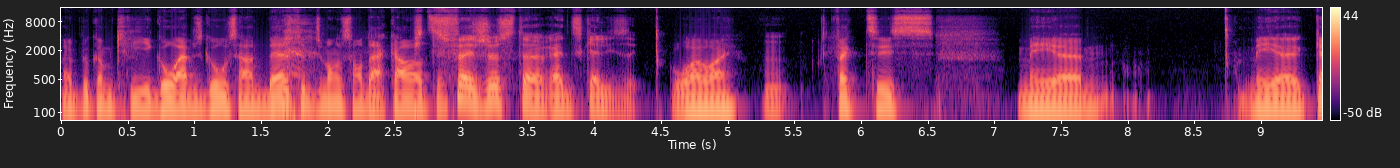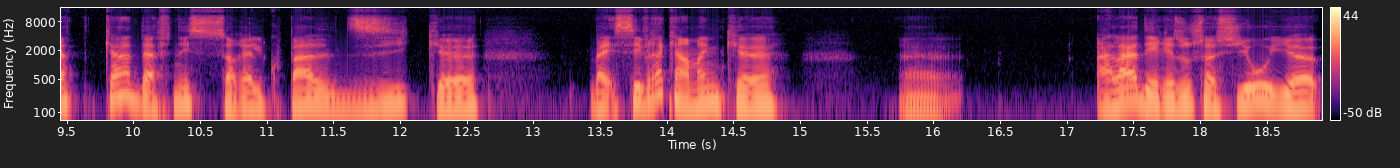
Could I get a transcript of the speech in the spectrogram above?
un peu comme crier Go Abs Go Centre Bell, tout le monde sont d'accord. Tu fais juste te radicaliser. Ouais, ouais. Hmm. Fait que tu sais, mais, euh, mais euh, quand, quand Daphné Sorel Coupal dit que. Ben, c'est vrai quand même que euh, à l'ère des réseaux sociaux, il y a. Tu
